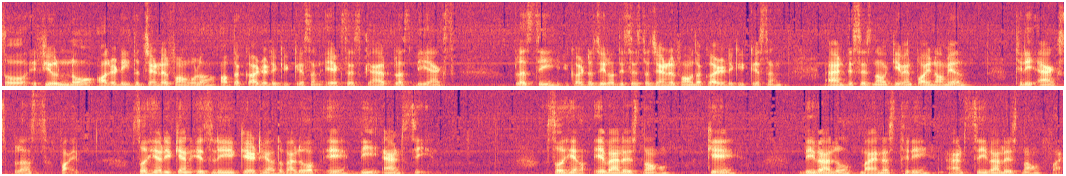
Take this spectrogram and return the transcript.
So if you know already the general formula of the quadratic equation ax square plus bx plus c equal to 0 this is the general form of the quadratic equation and this is now given polynomial 3x plus 5 so here you can easily get here the value of a b and c. So here a value is now k b value minus 3 and c value is now 5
